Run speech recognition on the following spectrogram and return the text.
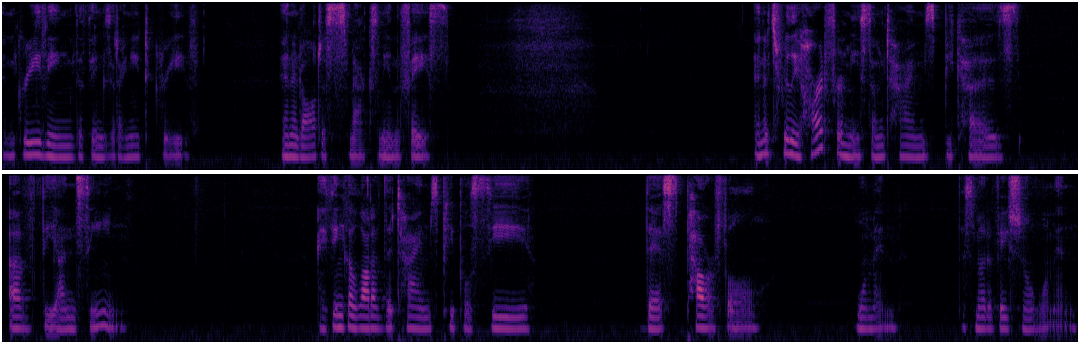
and grieving the things that I need to grieve. And it all just smacks me in the face. And it's really hard for me sometimes because of the unseen. I think a lot of the times people see this powerful woman, this motivational woman,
